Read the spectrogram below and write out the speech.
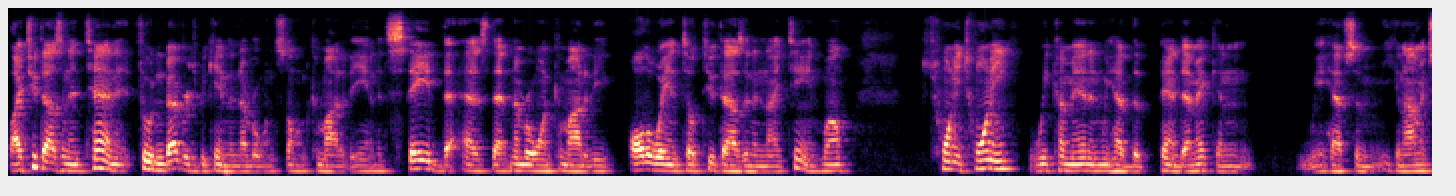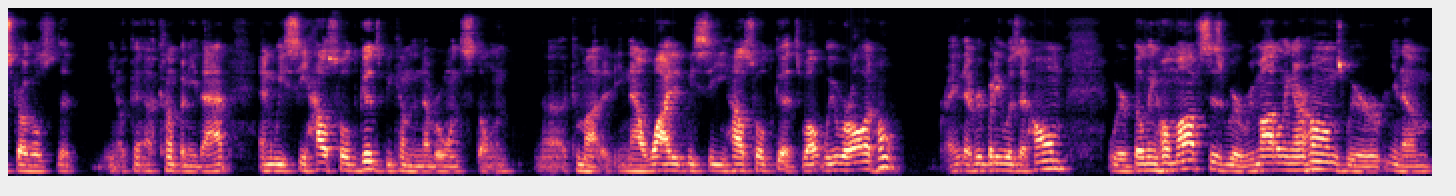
by 2010, it, food and beverage became the number one stolen commodity, and it stayed as that number one commodity all the way until 2019. Well, 2020, we come in and we have the pandemic, and we have some economic struggles that you know accompany that, and we see household goods become the number one stolen uh, commodity. Now, why did we see household goods? Well, we were all at home, right? Everybody was at home. We were building home offices. We were remodeling our homes. We were you know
